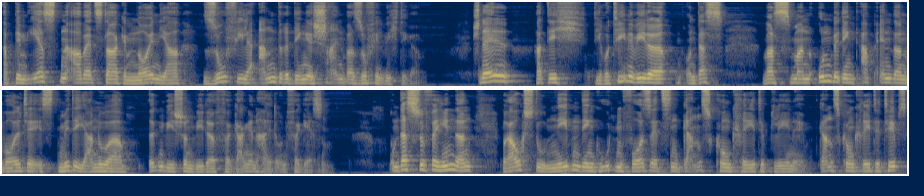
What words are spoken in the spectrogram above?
ab dem ersten Arbeitstag im neuen Jahr so viele andere Dinge scheinbar so viel wichtiger. Schnell hat dich die Routine wieder und das was man unbedingt abändern wollte, ist Mitte Januar irgendwie schon wieder Vergangenheit und vergessen. Um das zu verhindern, brauchst du neben den guten Vorsätzen ganz konkrete Pläne, ganz konkrete Tipps,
